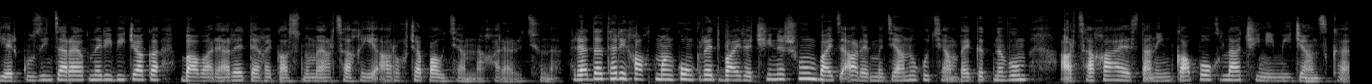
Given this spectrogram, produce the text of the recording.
երկու զինծառայողների վիճակը բավարար է տեղեկացնում է Արցախի առողջապահության նախարարությունը։ Հրադադարի խախտման կոնկրետ վայրը չի նշվում, բայց արևմտյան ուղությամբ է գտնվում Արցախը Հայաստանին կապող Լաչինի միջանցքը։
